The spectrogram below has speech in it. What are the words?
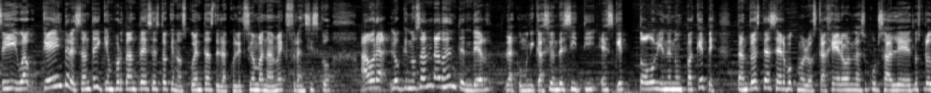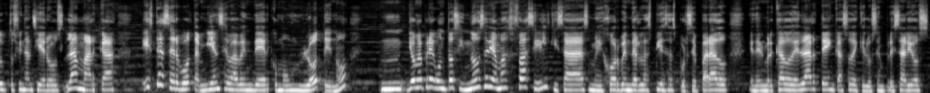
Sí, wow, qué interesante y qué importante es esto que nos cuentas de la colección Banamex, Francisco. Ahora, lo que nos han dado a entender la comunicación de City es que todo viene en un paquete, tanto este acervo como los cajeros, las sucursales, los productos financieros, la marca. Este acervo también se va a vender como un lote, ¿no? Mm, yo me pregunto si no sería más fácil, quizás mejor vender las piezas por separado en el mercado del arte en caso de que los empresarios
